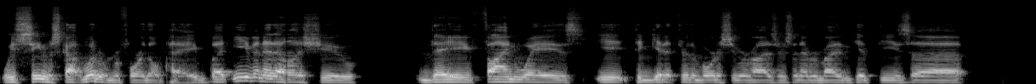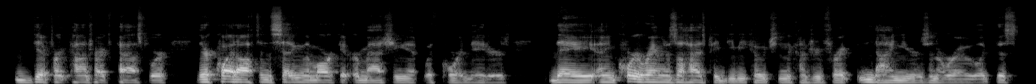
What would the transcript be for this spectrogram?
we've seen with Scott Woodward before they'll pay. But even at LSU, they find ways to get it through the board of supervisors and everybody to get these uh, different contracts passed where they're quite often setting the market or matching it with coordinators. They, I mean, Corey Raymond is the highest paid DB coach in the country for like nine years in a row. Like this,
